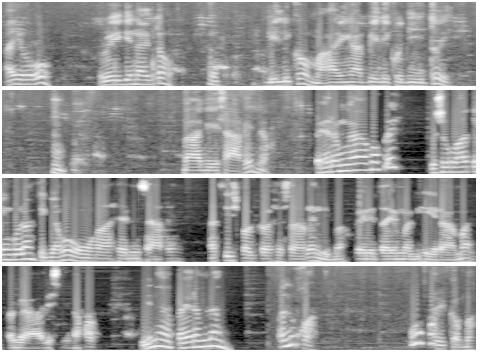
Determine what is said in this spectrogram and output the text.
Ay, oo. Original to. Bili ko. Mahal nga bili ko dito eh. Hmm. Bagay sa akin, no? Peram nga ako, pre. Susukatin ko lang. Tignan ko kung kasya rin sa akin. At least pagka siya sa akin, di ba? Pwede tayong maghihiraman pag aalis din ako. Yun na, pahiram lang. Ano ka? Kupal ka ba?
